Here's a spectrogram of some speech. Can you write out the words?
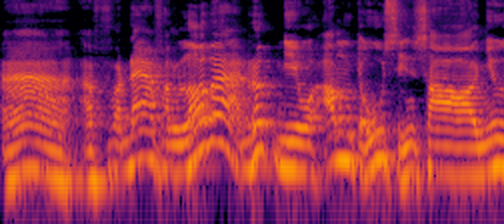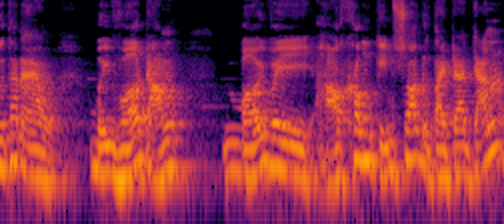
à, à đa phần lớn á rất nhiều ông chủ xịn sò như thế nào bị vỡ trận bởi vì họ không kiểm soát được tài tra chánh.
